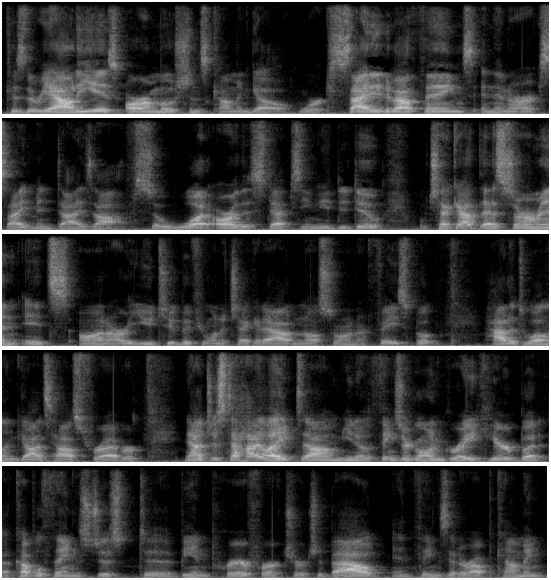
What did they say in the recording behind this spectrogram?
Because the reality is, our emotions come and go. We're excited about things, and then our excitement dies off. So, what are the steps you need to do? Well, check out that sermon. It's on our YouTube if you want to check it out, and also on our Facebook how to dwell in God's house forever. Now, just to highlight, um, you know, things are going great here, but a couple things just to be in prayer for our church about and things that are upcoming.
